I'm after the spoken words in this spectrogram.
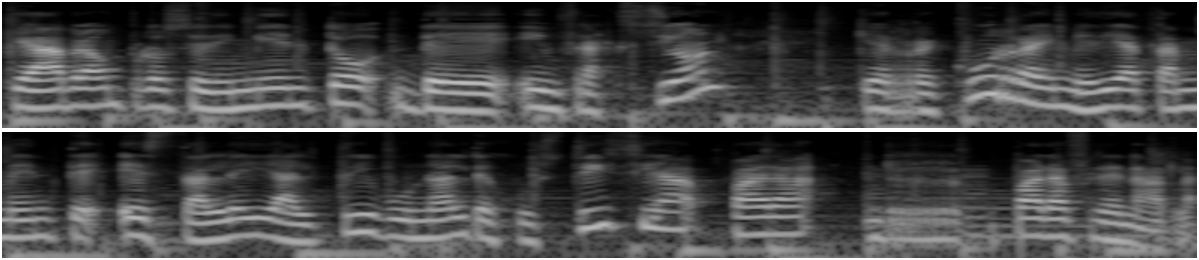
que abra un procedimiento de infracción que recurra inmediatamente esta ley al Tribunal de Justicia para, para frenarla.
